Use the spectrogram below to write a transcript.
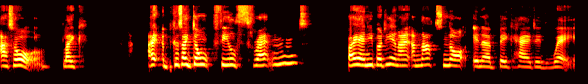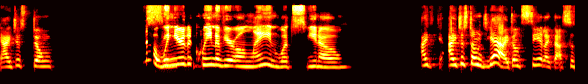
at all. Like I because I don't feel threatened by anybody, and I and that's not in a big headed way. I just don't. No, when you're the queen of your own lane, what's you know, I I just don't yeah I don't see it like that. So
